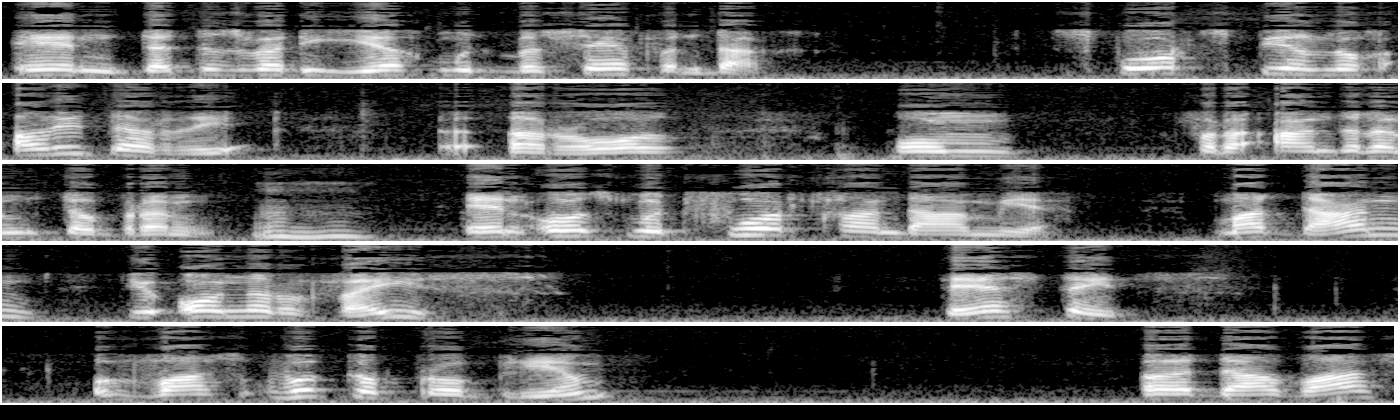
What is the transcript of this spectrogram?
en dit is wat die jeug moet besef vandag. Sport speel nog altyd 'n 'n rol om verandering te bring. Mm -hmm. En ons moet voortgaan daarmee. Maar dan die onderwys destyds was ook 'n probleem. Uh daar was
